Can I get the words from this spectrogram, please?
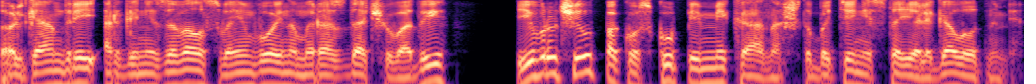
Только Андрей организовал своим воинам и раздачу воды и вручил по куску пеммикана, чтобы те не стояли голодными.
